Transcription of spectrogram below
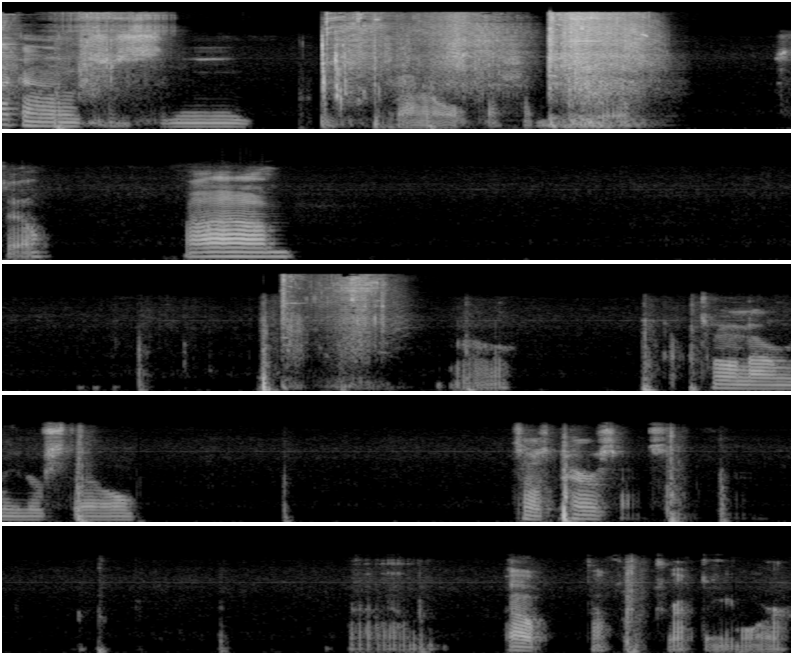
Back and just see general missions here. Still. Um. There. Total hour meter still. So it's parasites. Um, oh, definitely drifting more.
